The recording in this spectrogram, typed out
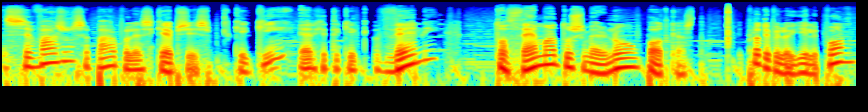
σε βάζουν σε πάρα πολλές σκέψεις και εκεί έρχεται και δένει το θέμα του σημερινού podcast. Η πρώτη επιλογή λοιπόν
